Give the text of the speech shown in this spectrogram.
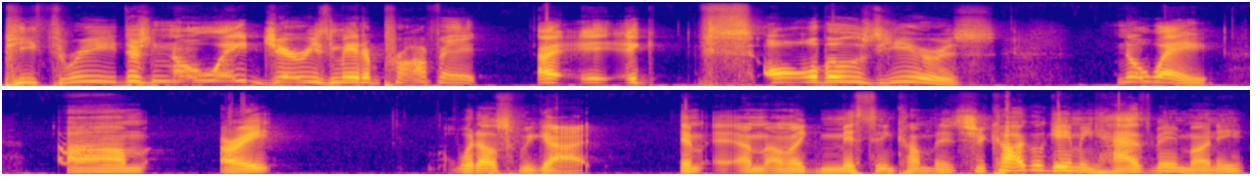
P3. There's no way Gerry's made a profit. I, it, it, all those years, no way. Um, all right. What else we got? I'm, I'm, I'm like missing companies. Chicago Gaming has made money.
